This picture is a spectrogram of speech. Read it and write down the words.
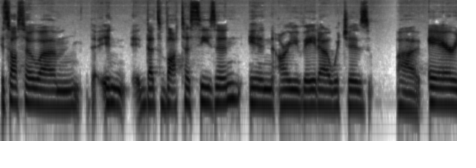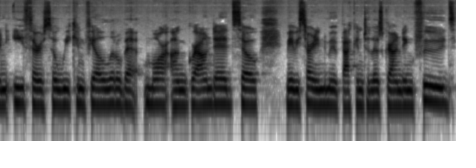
It's also, um, in, that's Vata season in Ayurveda, which is uh, air and ether so we can feel a little bit more ungrounded. So maybe starting to move back into those grounding foods.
